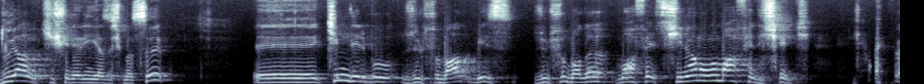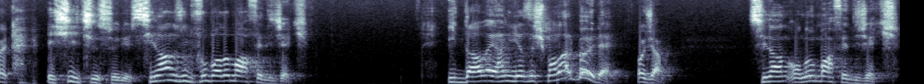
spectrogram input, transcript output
Duyan kişilerin yazışması. Ee, kimdir bu Zülfü Bal? Biz Zülfü Bal'ı mahvet, Sinan onu mahvedecek. Eşi için söylüyor. Sinan Zülfü Bal'ı mahvedecek. İddialı yani yazışmalar böyle hocam. Sinan onu mahvedecek.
